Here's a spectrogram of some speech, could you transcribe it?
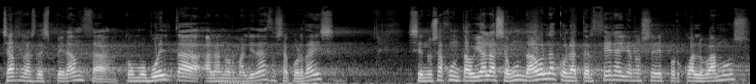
charlas de esperanza como vuelta a la normalidad, ¿os acordáis? Se nos ha juntado ya la segunda ola con la tercera, ya no sé por cuál vamos.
